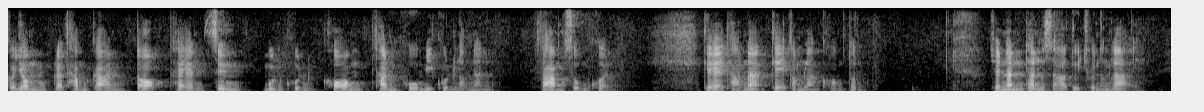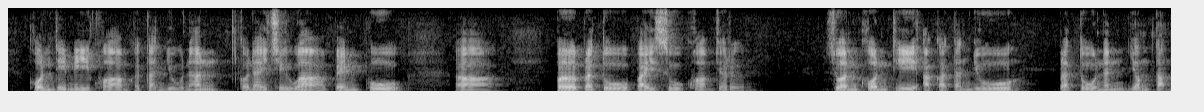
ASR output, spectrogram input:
ก็ย่อมกระทำการตอบแทนซึ่งบุญคุณของท่านผู้มีคุณเหล่านั้น ตามสมควร แก่ฐานะแก่กำลังของตน ฉะนั้นท่านสาธุชนทั้งหลาย คนที่มีความกตัญญูนั้นก็ได้ชื่อว่าเป็นผู้เปิดประตูไปสู่ความเจริญ ส่วนคนที่อกตัญญูประตูนั้นย่อมตัน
